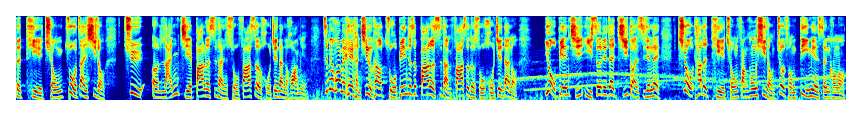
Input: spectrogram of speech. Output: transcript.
的铁穹作战系统去呃拦截巴勒斯坦所发射火箭弹的画面。这边画面可以很清楚看到，左边就是巴勒斯坦发射的所火箭弹哦。右边，其实以色列在极短时间内就它的铁穹防空系统就从地面升空哦。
